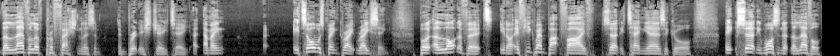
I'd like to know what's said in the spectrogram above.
the level of professionalism in British GT. I, I mean, it's always been great racing, but a lot of it, you know, if you went back five, certainly ten years ago, it certainly wasn't at the level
